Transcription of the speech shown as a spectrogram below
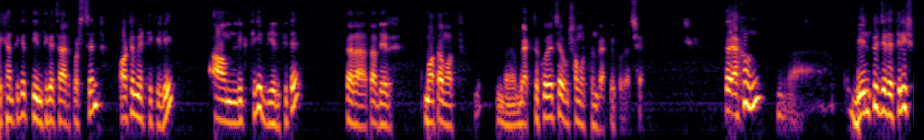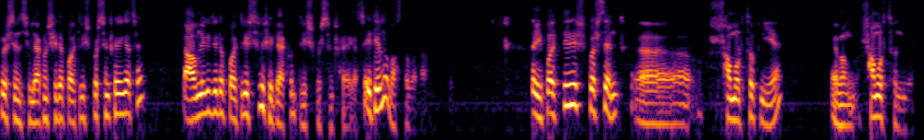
এখান থেকে তিন থেকে চার পার্সেন্ট অটোমেটিক্যালি আওয়ামী লীগ থেকে বিএনপিতে তারা তাদের মতামত ব্যক্ত করেছে এবং সমর্থন ব্যক্ত করেছে। তো এখন বিএনপির যেটা তিরিশ পার্সেন্ট ছিল, এখন সেটা পঁয়ত্রিশ পার্সেন্ট হয়ে গেছে। আওয়ামী লীগের যেটা পঁয়ত্রিশ ছিল, সেটা এখন তিরিশ পার্সেন্ট হয়ে গেছে। এটি হলো বাস্তবতা। এই পঁয়ত্রিশ পার্সেন্ট সমর্থক নিয়ে এবং সমর্থন নিয়ে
